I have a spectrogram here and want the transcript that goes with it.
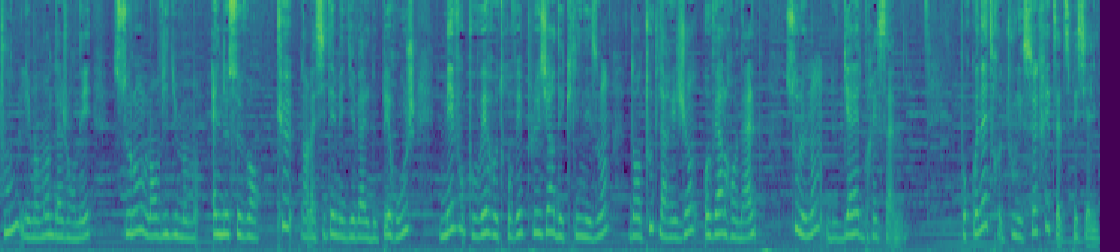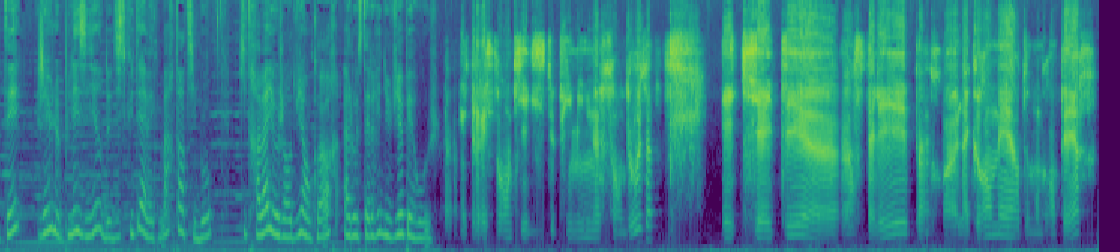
tous les moments de la journée, selon l'envie du moment. Elle ne se vend que dans la cité médiévale de Pérouge, mais vous pouvez retrouver plusieurs déclinaisons dans toute la région Auvergne-Rhône-Alpes sous le nom de galette bressane. Pour connaître tous les secrets de cette spécialité, j'ai eu le plaisir de discuter avec Martin Thibault, qui travaille aujourd'hui encore à l'hostellerie du Vieux Pérouge. Un restaurant qui existe depuis 1912 et qui a été euh, installé par euh, la grand-mère de mon grand-père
